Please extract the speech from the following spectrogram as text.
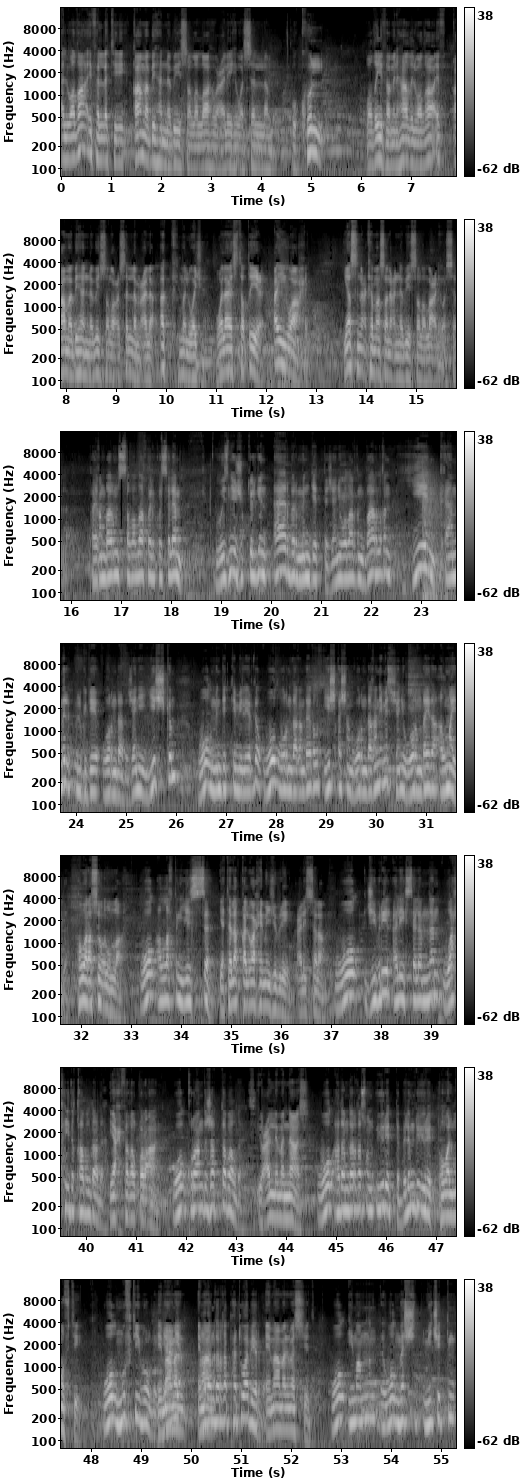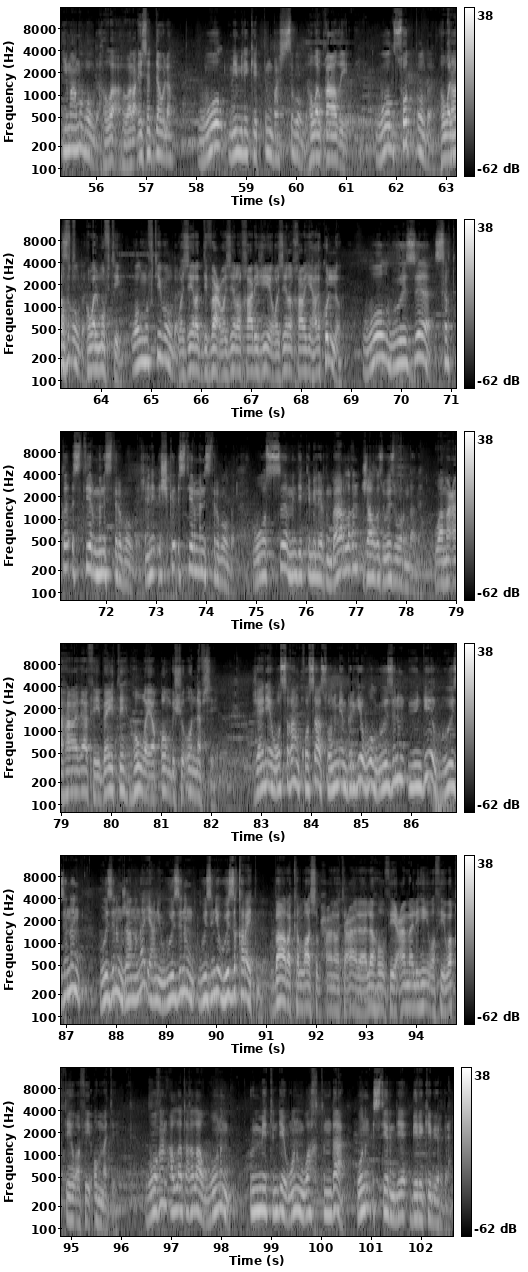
الوظائف التي قام بها النبي صلى الله عليه وسلم وكل وظيفة من هذه الوظائف قام بها النبي صلى الله عليه وسلم على أكمل وجه ولا يستطيع أي واحد يصنع كما صنع النبي صلى الله عليه وسلم пайғамбарымыз саллаллаху алейхи уассалам өзіне жүктелген әрбір міндетті және олардың барлығын ең кәміл үлгіде орындады және ешкім ол міндеттемелерді ол орындағандай қылып ешқашан орындаған емес және орындай да алмайды هو رسول الله ол аллахтың елшісі يتلقى الوحي من جبريل عليه السلام ол жибрил алейхисаламнан уахиді қабылдады يحفظ القرآن ол құранды жаттап алды يعلم الناس ол адамдарға соны үйретті білімді үйретті هو المفتي ол муфти болды Имам яғни әл- имам- адамдарға пәтуа берді إمام المسجد ол имамның ол мәшіт мечеттің имамы болды هو هو رئيس الدولة ол мемлекеттің басшысы болды هو القاضي ол сот болды هو қазы المفتي болды هو المفتي ол муфти болды وزير الدفاع وزير الخارجية وزير الخارجية هذا كله ол өзі сыртқы істер министрі болды және ішкі істер министрі болды осы міндеттемелердің барлығын жалғыз өзі орындады ومع هذا في بيته هو يقوم بشؤون نفسه және осыған қоса сонымен бірге ол өзінің үйінде өзінің өзінің жанына яғни өзінің өзіне өзі қарайтын بارك الله سبحانه وتعالى له في عمله وفي وقته وفي أمته оған алла тағала оның үмметінде оның уақытында оның істерінде береке берді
